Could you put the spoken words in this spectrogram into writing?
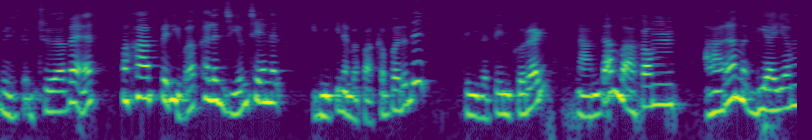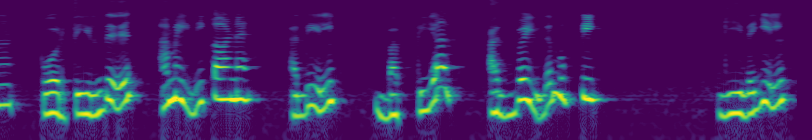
வெல்கம் டு அவர் மகாபெரிவா களஞ்சியம் சேனல் இன்னைக்கு நம்ம பார்க்க போகிறது தெய்வத்தின் குரல் நான்காம் பாகம். ஆறாம் அத்தியாயம். போர் தீர்ந்து அமைதி காண. அதில் பக்தியால் அத்வைத முக்தி. கீதையில்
